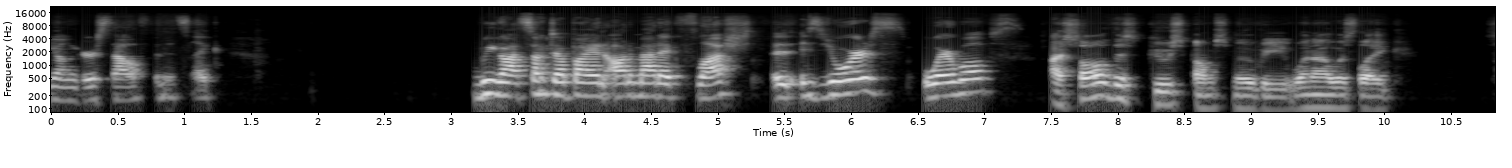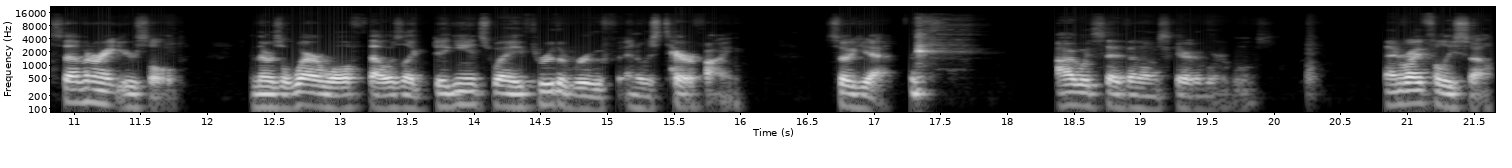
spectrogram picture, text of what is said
younger self, and it's like we got sucked up by an automatic flush. Is yours werewolves? I saw this Goosebumps movie when I was like seven or eight years old. And there was a werewolf that was like digging its way through the roof and it was terrifying. So, yeah, I would say that I'm scared of werewolves. And rightfully so.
